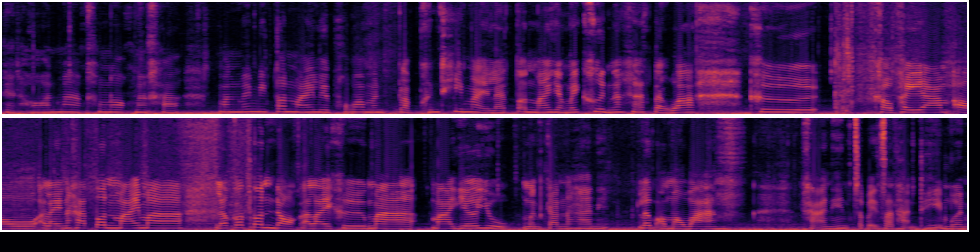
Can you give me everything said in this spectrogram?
แดดร้อนมากข้างนอกนะคะ มันไม่มีต้นไม้เลย เพราะว่ามันปรับพื้นที่ใหม่และต้นไม้ยังไม่ขึ้นนะคะ แต่ว่าคือเขาพยายามเอาอะไรนะคะ ต้นไม้มา แล้วก็ต้นดอกอะไรคือมามาเยอะอยู่เหมือนกันนะคะนี่เริ่มเอามาวางค่ะนนี่จะเป็นสถานที่เหมือน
